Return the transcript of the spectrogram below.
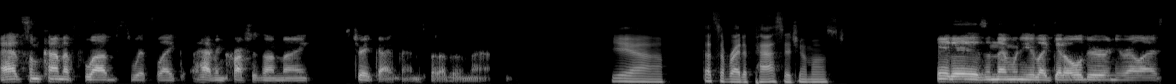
I had some kind of flubs with like having crushes on my straight guy friends, but other than that. Yeah, that's a rite of passage almost. It is, and then when you like get older and you realize,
